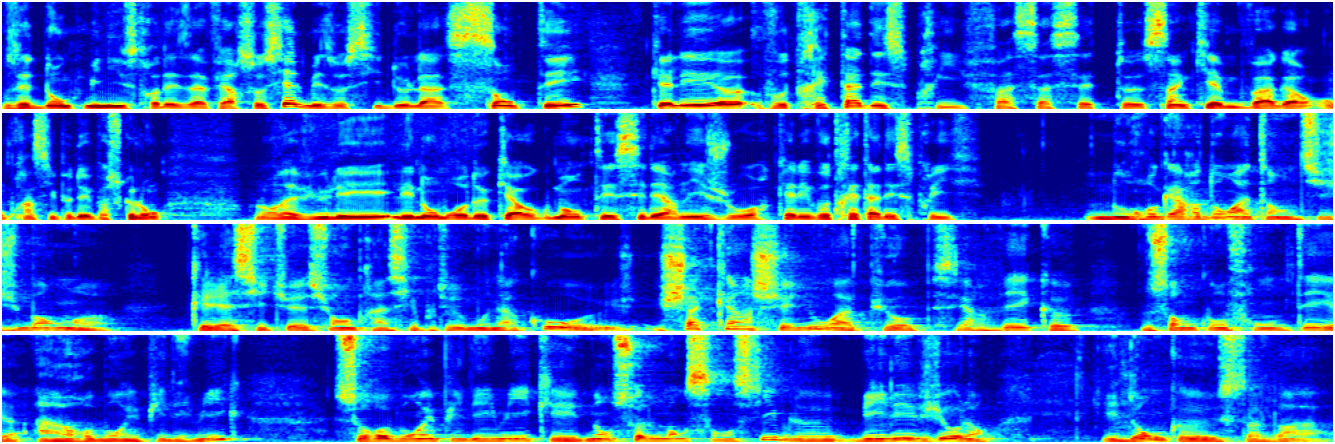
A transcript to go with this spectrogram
Vous êtes donc ministre des Affaires sociales, mais aussi de la santé. Quel est euh, votre état d'esprit face à cette euh, cinquième vague en principauté Parce que l'on a vu les, nombres de cas augmenter ces derniers jours. Quel est votre état d'esprit? Nous regardons attentivement euh, quelle est la situation en principauté de Monaco. Chacun chez nous a pu observer que nous sommes confrontés à un rebond épidémique. Ce rebond épidémique est non seulement sensible, mais il est violent. Et donc, ça doit,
